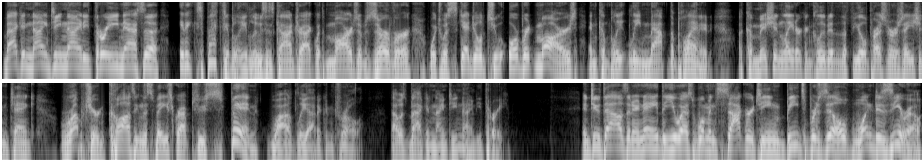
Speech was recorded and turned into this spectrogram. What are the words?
Back in 1993, NASA unexpectedly loses contract with Mars Observer, which was scheduled to orbit Mars and completely map the planet. A commission later concluded that the fuel pressurization tank ruptured, causing the spacecraft to spin wildly out of control. That was back in 1993. In 2008, the U.S. women's soccer team beats Brazil 1 to 0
